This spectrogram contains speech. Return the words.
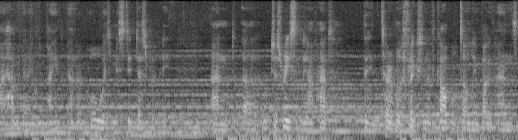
I haven't been able to paint and I've always missed it desperately. And uh, just recently I've had the terrible affliction of carpal tunnel in both hands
